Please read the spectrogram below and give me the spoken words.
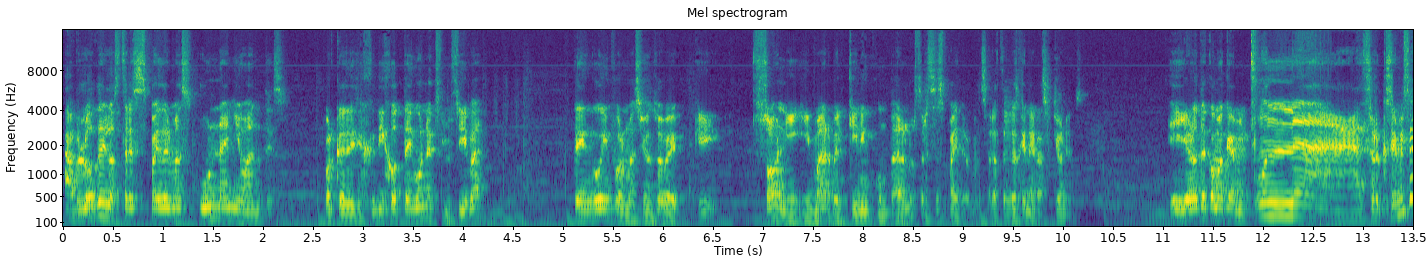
Habló de los tres Spider-Mans un año antes. Porque dijo- tengo una exclusiva, tengo información sobre que Sony y Marvel quieren juntar a los tres Spider-Mans, a las tres generaciones. Y yo no te como que, nah, porque se me hizo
